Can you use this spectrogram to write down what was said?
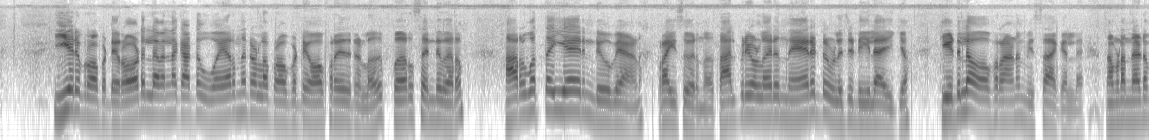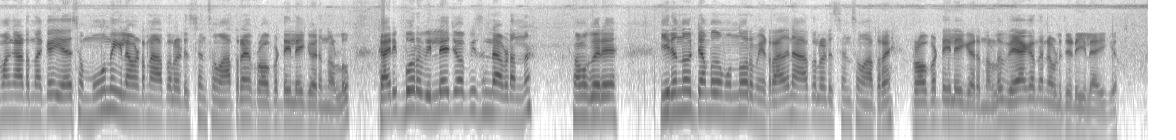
ഈ ഒരു പ്രോപ്പർട്ടി റോഡ് ലെവലിനെക്കാട്ട് ഉയർന്നിട്ടുള്ള പ്രോപ്പർട്ടി ഓഫർ ചെയ്തിട്ടുള്ളത് പെർ സെന്റ് വെറും അറുപത്തയ്യായിരം രൂപയാണ് പ്രൈസ് വരുന്നത്. താല്പര്യമുള്ളവർ നേരിട്ട് വിളിച്ച് ഡീലായിരിക്കും കിടില ഓഫറാണ് മിസ്സാക്കല്ലേ നമ്മുടെ നെടുമങ്ങാട് നിന്നൊക്കെ ഏകദേശം മൂന്ന് കിലോമീറ്ററിനകത്തുള്ള ഡിസ്റ്റൻസ് മാത്രമേ പ്രോപ്പർട്ടിയിലേക്ക് വരുന്നുള്ളൂ. കരിപ്പൂർ വില്ലേജ് ഓഫീസിന്റെ അവിടെ നിന്ന് നമുക്കൊരു ഇരുന്നൂറ്റമ്പത് മുന്നൂറ് മീറ്റർ അതിനകത്തുള്ള ഡിസ്റ്റൻസ് മാത്രമേ പ്രോപ്പർട്ടിയിലേക്ക് വരുന്നുള്ളൂ. വേഗം തന്നെ വിളിച്ച് ഡീലായിരിക്കും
